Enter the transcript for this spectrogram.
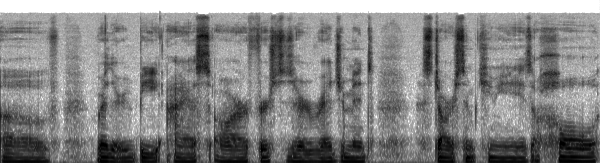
of whether it be ISR, First Deserted Regiment, Star Sim community as a whole,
